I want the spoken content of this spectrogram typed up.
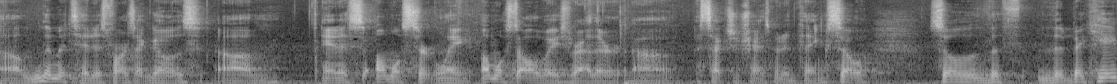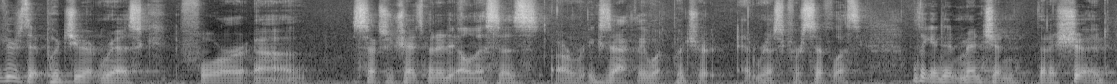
uh, limited as far as that goes. Um, and it's almost certainly, almost always rather, uh, a sexually transmitted thing. So, so the, the behaviors that put you at risk for uh, sexually transmitted illnesses are exactly what puts you at risk for syphilis. One thing I didn't mention that I should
